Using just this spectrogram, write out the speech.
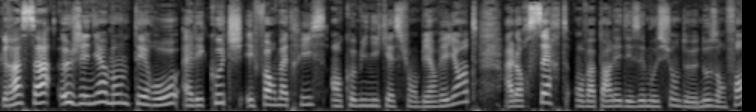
grâce à Eugenia Montero. Elle est coach et formatrice en communication bienveillante. Alors certes, on va parler des émotions de nos enfants,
